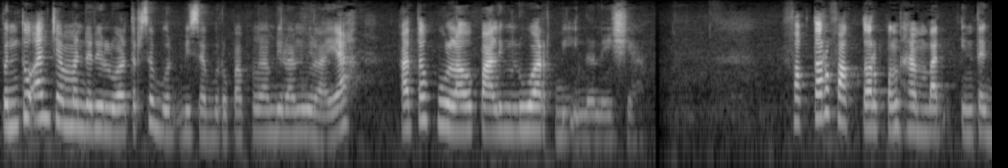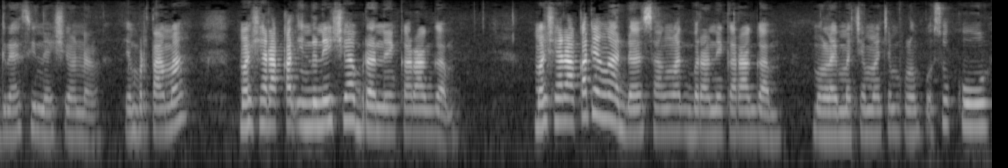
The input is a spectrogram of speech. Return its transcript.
Bentuk ancaman dari luar tersebut bisa berupa pengambilan wilayah atau pulau paling luar di Indonesia. Faktor-faktor penghambat integrasi nasional. Yang pertama, masyarakat Indonesia beraneka ragam. Masyarakat yang ada sangat beraneka ragam, mulai macam-macam kelompok suku,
